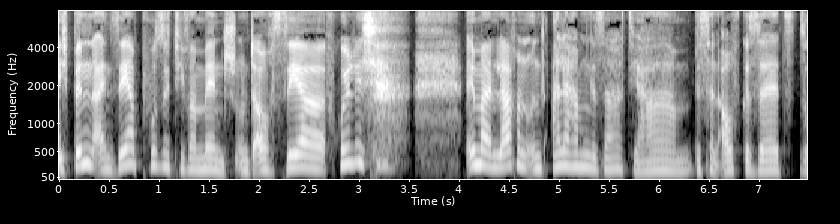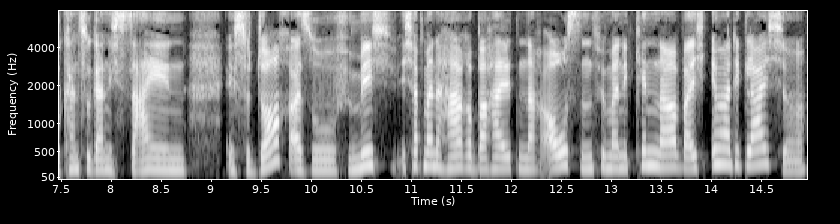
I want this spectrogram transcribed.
ich bin ein sehr positiver Mensch und auch sehr fröhlich, immer ein Lachen und alle haben gesagt, ja, ein bisschen aufgesetzt, so kannst du gar nicht sein. Ich so, doch, also für mich, ich habe meine Haare behalten nach außen, für meine Kinder war ich immer die gleiche.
